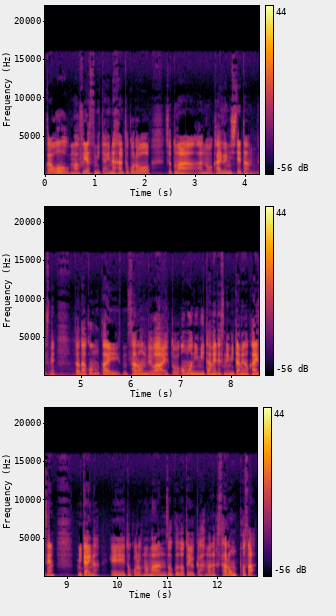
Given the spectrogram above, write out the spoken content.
かを、まあ、増やすみたいな ところを、ちょっとまあ、あの、改善にしてたんですね。ただ、今回、サロンでは、えっと、主に見た目ですね。見た目の改善みたいな、えー、ところ、まあ、満足度というか、まあ、なんかサロンっぽさ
